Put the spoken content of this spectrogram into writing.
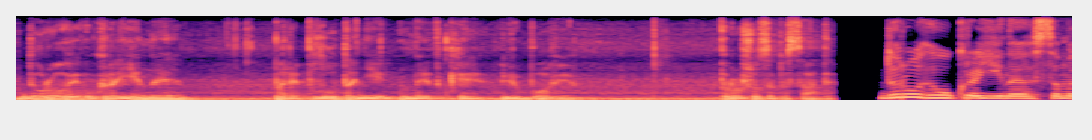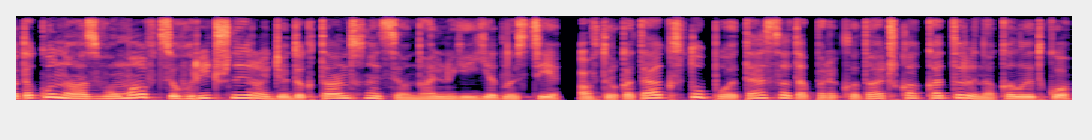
Дороги України переплутані нитки любові. Прошу записати. Дороги України саме таку назву мав цьогорічний радіодиктант національної єдності. Авторка тексту, поетеса та перекладачка Катерина Калитко.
